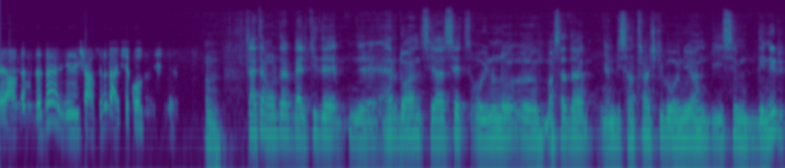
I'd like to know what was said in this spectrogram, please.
e, anlamında da e, şansını daha yüksek olduğunu düşünüyorum. Evet. Zaten orada belki de e, Erdoğan siyaset oyununu e, masada yani bir satranç gibi oynayan bir isim denir.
